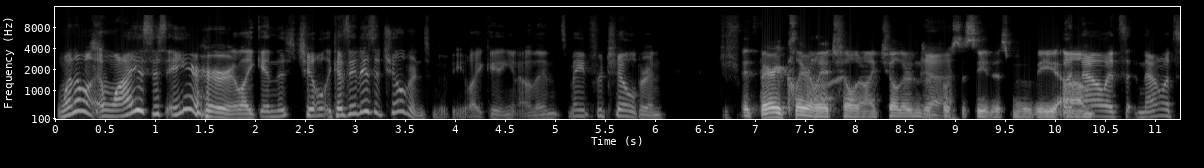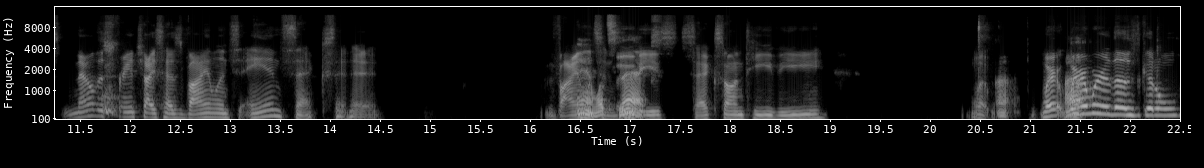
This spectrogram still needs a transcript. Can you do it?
What am I, Why is this air like in this chill? Because it is a children's movie. Like you know, then it's made for children." Just it's very clearly a children like children yeah. are supposed to see this movie but um, now it's now it's now this franchise has violence and sex in it. Violence man, in movies next? sex on tv what uh, where where uh, were those good old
